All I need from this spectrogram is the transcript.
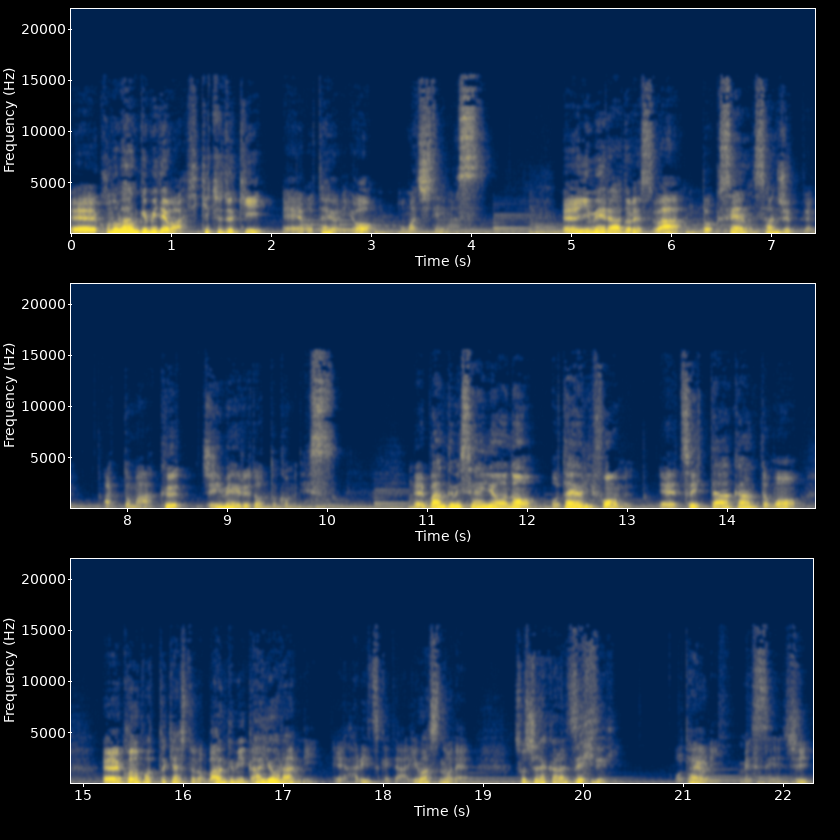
えー、この番組では引き続き、えー、お便りをお待ちしています。えー、e メールアドレスは、独占30分、アットマーク、gmail.com です。え、番組専用のお便りフォーム、えー、ツイッターアカウントも、えー、このポッドキャストの番組概要欄に、えー、貼り付けてありますので、そちらからぜひぜひお便り、メッセージ、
